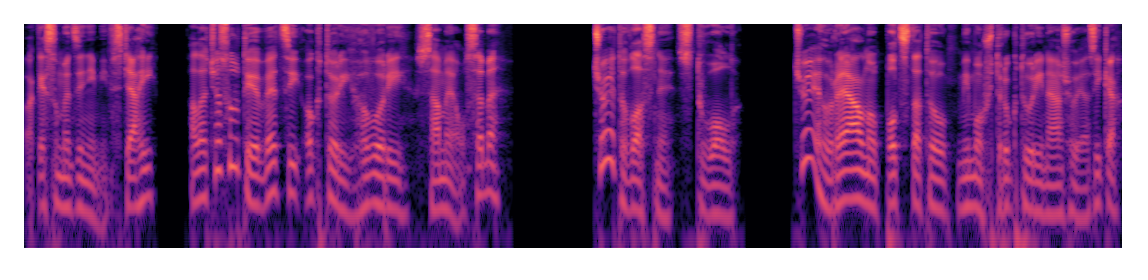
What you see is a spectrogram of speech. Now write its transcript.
Aké sú medzi nimi vzťahy ale čo sú tie veci, o ktorých hovorí samé o sebe? Čo je to vlastne stôl? Čo je jeho reálnou podstatou mimo štruktúry nášho jazyka?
